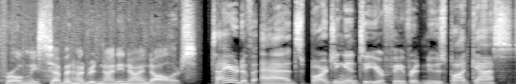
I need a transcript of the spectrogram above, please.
for only $799. Tired of ads barging into your favorite news podcasts?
